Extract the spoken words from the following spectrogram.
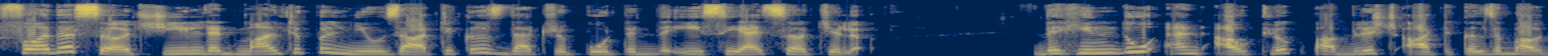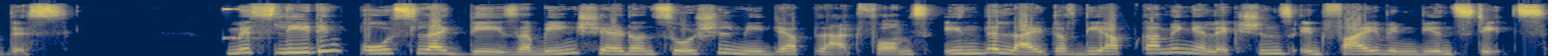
Further search yielded multiple news articles that reported the ECI circular. The Hindu and Outlook published articles about this. Misleading posts like these are being shared on social media platforms in the light of the upcoming elections in five Indian states.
